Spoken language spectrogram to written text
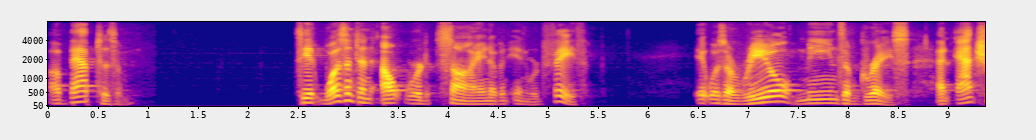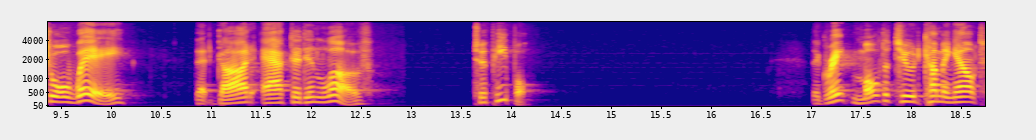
of baptism. See, it wasn't an outward sign of an inward faith, it was a real means of grace, an actual way that God acted in love to people. The great multitude coming out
